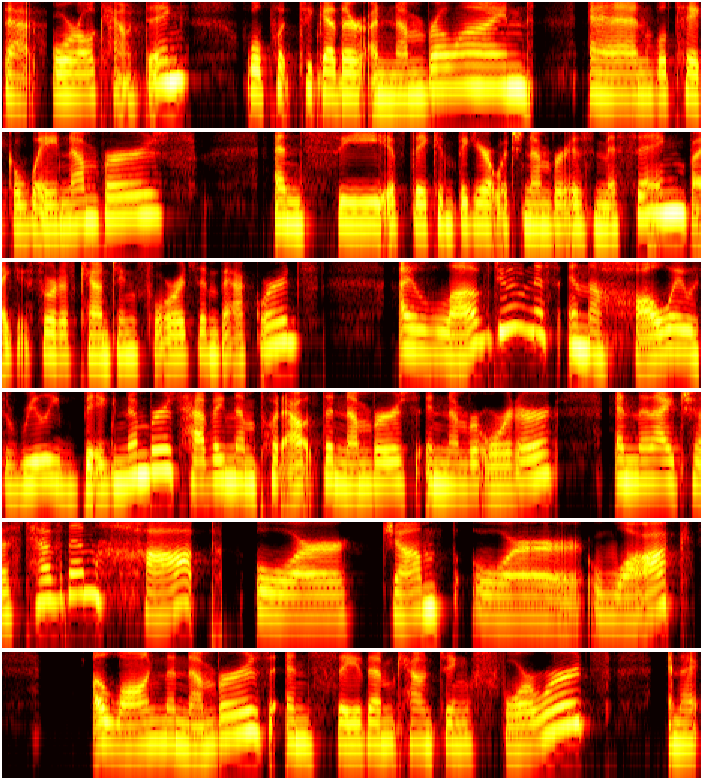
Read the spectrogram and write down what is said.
that oral counting. We'll put together a number line and we'll take away numbers and see if they can figure out which number is missing by sort of counting forwards and backwards. I love doing this in the hallway with really big numbers, having them put out the numbers in number order. And then I just have them hop or jump or walk along the numbers and say them counting forwards. And I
